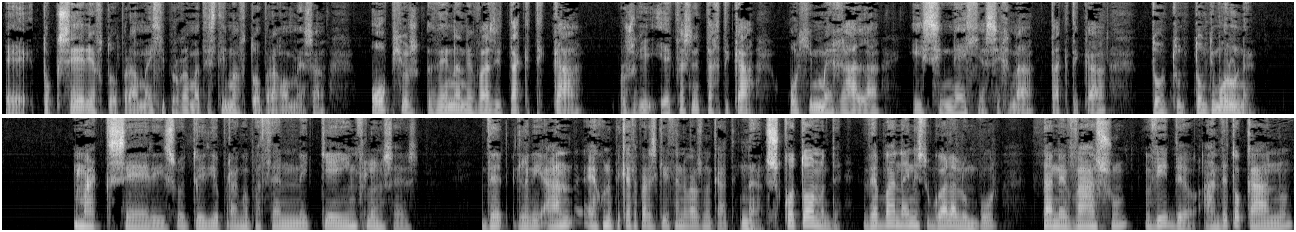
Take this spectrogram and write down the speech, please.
ε, το ξέρει αυτό το πράγμα, έχει προγραμματιστεί με αυτό το πράγμα μέσα. Όποιος δεν ανεβάζει τακτικά, προσοχή, η έκφραση είναι τακτικά, όχι μεγάλα ή συνέχεια συχνά, τακτικά, τον, τον, τον τιμωρούνε. Μα ξέρεις ότι το ίδιο πράγμα παθαίνουν και οι influencers. Δε- δηλαδή, αν έχουν πει κάθε Παρασκευή θα ανεβάζουν κάτι. Ναι. Σκοτώνονται. Δεν πάνε να είναι στην Κουάλα Λουμπούρ, θα ανεβάσουν βίντεο. Αν δεν το κάνουν,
